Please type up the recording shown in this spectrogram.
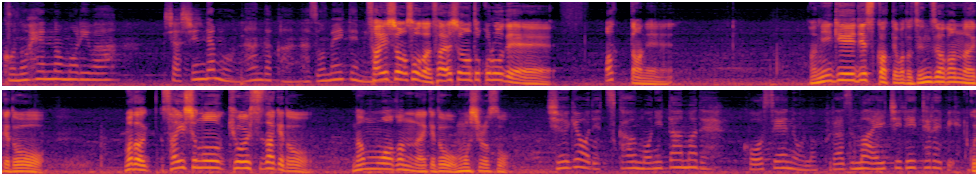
この辺の森は写真でもなんだか謎めいて見える。最初そうだね。最初のところであったね。何ゲーですかってまだ全然わかんないけどまだ最初の教室だけど何もわかんないけど面白そう。授業で使うモニターまで高性能のプラズマ HD テレビ。こ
